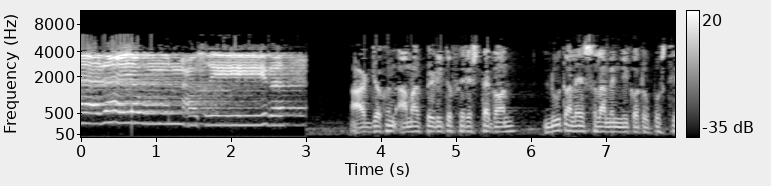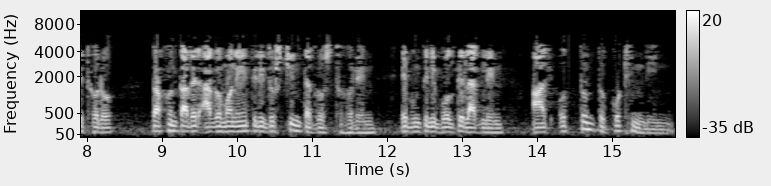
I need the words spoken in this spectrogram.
هذا يوم عصيب আর যখন আমার প্রেরিত ফেরেস্তাগণ লুত আলাহিসাল্লামের নিকট উপস্থিত হল। তখন তাদের আগমনে তিনি দুশ্চিন্তাগ্রস্ত হলেন এবং তিনি বলতে লাগলেন, আজ অত্যন্ত কঠিন দিন।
